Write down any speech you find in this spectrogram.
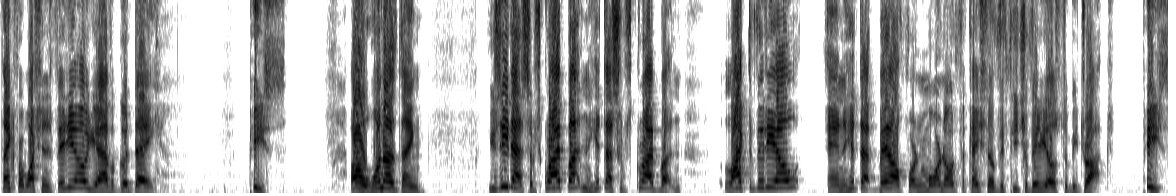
thanks for watching this video. You have a good day. Peace. Oh, one other thing. You see that subscribe button? Hit that subscribe button. Like the video and hit that bell for more notification of the future videos to be dropped. Peace.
